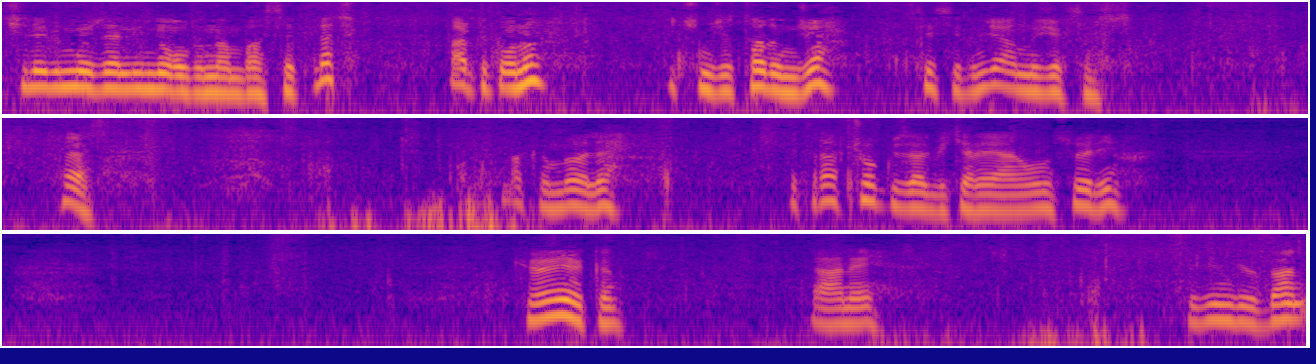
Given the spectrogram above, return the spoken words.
içilebilme özelliğinde olduğundan bahsettiler. Artık onu içince tadınca ses edince anlayacaksınız. Evet. Bakın böyle. Etraf çok güzel bir kere yani onu söyleyeyim. Köye yakın. Yani dediğim gibi ben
